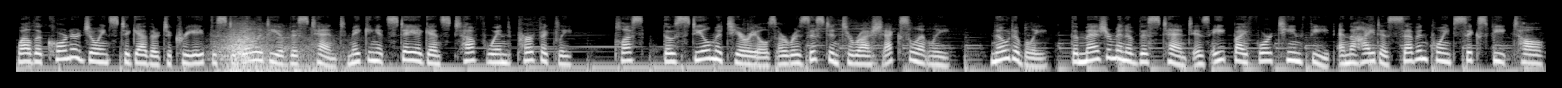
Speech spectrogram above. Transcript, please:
while the corner joints together to create the stability of this tent making it stay against tough wind perfectly, Plus, those steel materials are resistant to rush excellently. Notably, the measurement of this tent is 8 by 14 feet and the height is 7.6 feet tall,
